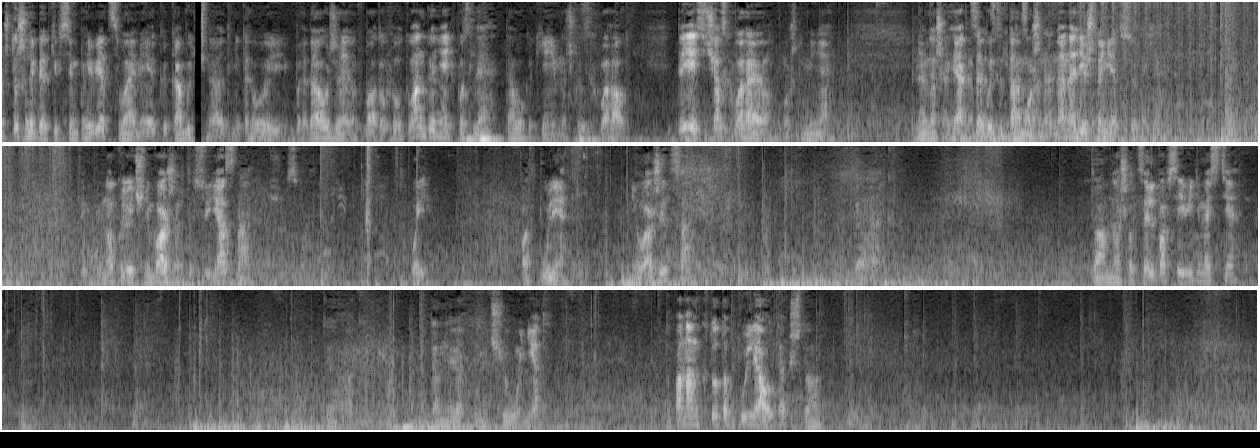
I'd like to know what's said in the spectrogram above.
Ну что ж, ребятки, всем привет, с вами, как обычно, Дмитрий, и продолжаем в Battlefield 1 гонять после того, как я немножко захворал. Да я и сейчас хвораю, может у меня немножко реакция будет заторможенная, но я надеюсь, что нет все-таки. Так, бинокль очень важен, это все ясно. Сейчас мы... Ой, под пули не ложится. Так. Там наша цель, по всей видимости. Так. Там наверху ничего нет. Но по нам кто-то пулял, так что...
